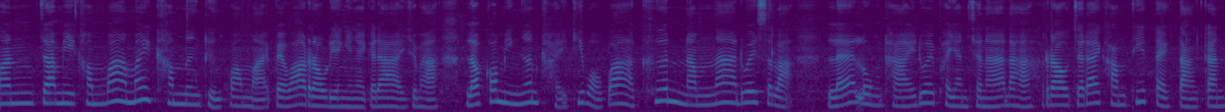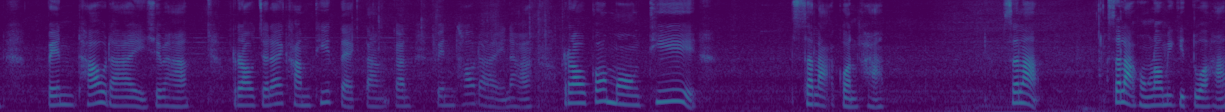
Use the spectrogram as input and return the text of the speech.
มันจะมีคำว่าไม่คำนึงถึงความหมายแปลว่าเราเรียงยังไงก็ได้ใช่ไหมคะแล้วก็มีเงื่อนไขที่บอกว่าขึ้นนำหน้าด้วยสระ และลงท้ายด้วยพยัญชนะนะคะ เราจะได้คำที่แตกต่างกันเป็นเท่าใดใช่ไหมคะ เราจะได้คำที่แตกต่างกันเป็นเท่าใดนะคะ เราก็มองที่สระก่อนค่ะ สระ สระของเรามีกี่ตัวคะ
